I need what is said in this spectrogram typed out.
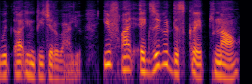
with an integer value. If I execute the script now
